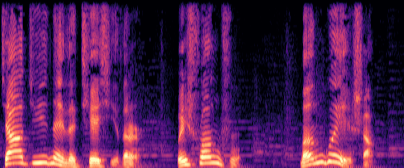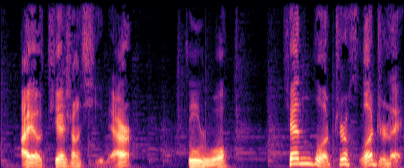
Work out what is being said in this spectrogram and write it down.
家居内的贴喜字为双数，门柜上。还要贴上喜联诸如“天作之合”之类。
